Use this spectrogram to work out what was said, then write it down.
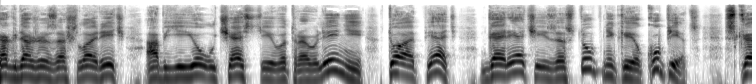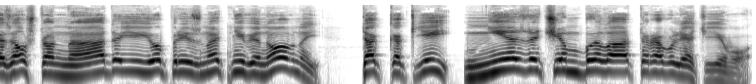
когда же зашла речь об ее участии в отравлении, то опять горячий заступник ее, купец, сказал, что надо ее признать невиновной, так как ей незачем было отравлять его.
